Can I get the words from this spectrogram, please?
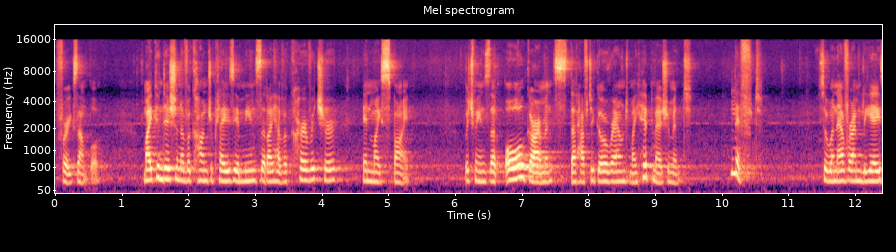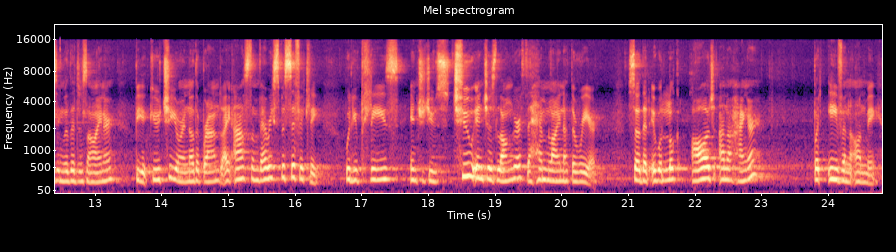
for example. My condition of achondroplasia means that I have a curvature in my spine, which means that all garments that have to go around my hip measurement lift. So whenever I'm liaising with a designer, be it Gucci or another brand, I ask them very specifically will you please introduce two inches longer the hemline at the rear so that it would look odd on a hanger, but even on me?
